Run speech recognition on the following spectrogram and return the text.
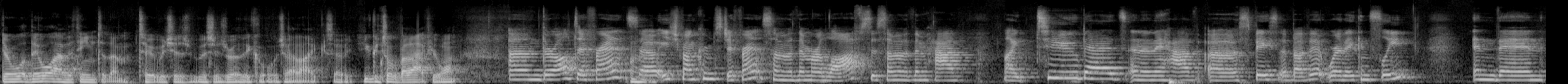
They all, they all have a theme to them too, which is which is really cool, which I like. So you can talk about that if you want. Um, they're all different. So Uh-huh. each bunk room's different. Some of them are lofts. So some of them have like two beds, and then they have a space above it where they can sleep. And then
